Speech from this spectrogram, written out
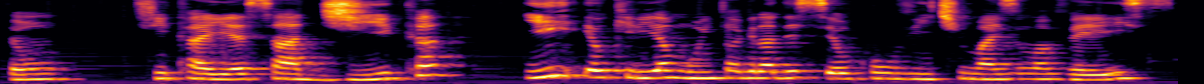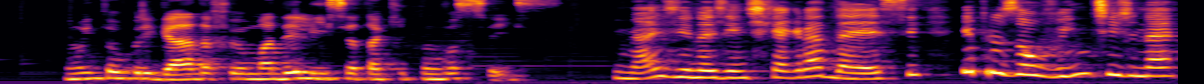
Então, fica aí essa dica. E eu queria muito agradecer o convite mais uma vez. Muito obrigada, foi uma delícia estar aqui com vocês. Imagina, a gente que agradece. E para os ouvintes, né,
